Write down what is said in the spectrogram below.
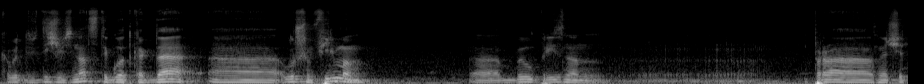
какой-то 2018 год, когда э, лучшим фильмом э, был признан про, значит,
